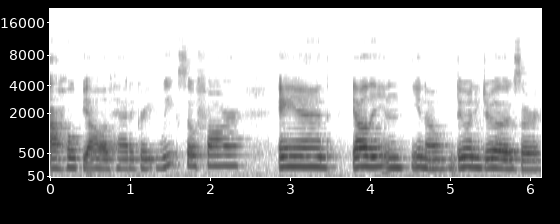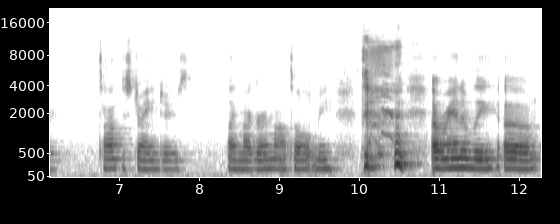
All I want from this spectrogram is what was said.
i hope y'all have had a great week so far. And y'all didn't you know do any drugs or talk to strangers. Like my grandma told me. I randomly um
